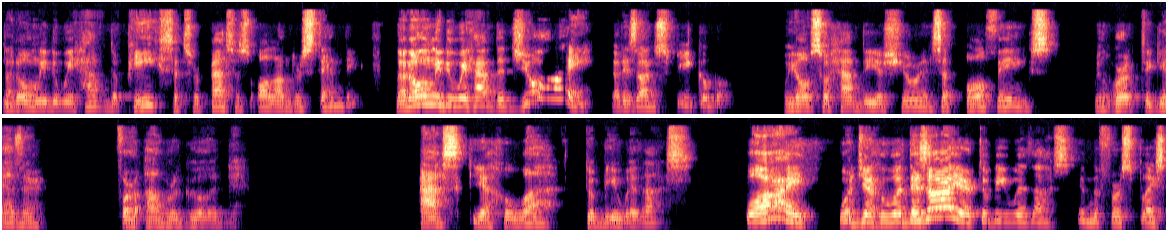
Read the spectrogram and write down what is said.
Not only do we have the peace that surpasses all understanding, not only do we have the joy that is unspeakable, we also have the assurance that all things will work together for our good. Ask Yahuah to be with us. Why would Yahuah desire to be with us in the first place?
